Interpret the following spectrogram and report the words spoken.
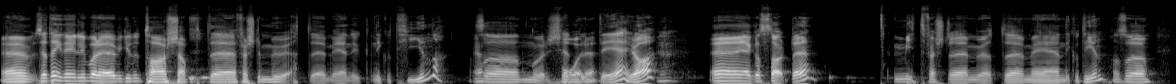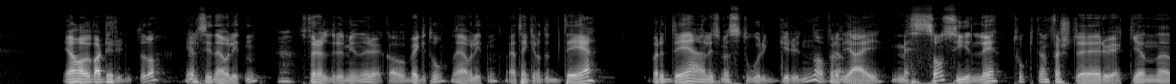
Uh, så jeg tenkte egentlig bare vi kunne ta kjapt uh, første møte med nik- nikotin, da. Altså, når skjedde Våre. det? Ja. Jeg kan starte. Mitt første møte med nikotin. Altså, jeg har jo vært rundt det da, helt siden jeg var liten. Så Foreldrene mine røyka jo begge to da jeg var liten. Og jeg tenker at det, bare det er liksom en stor grunn da, for at jeg mest sannsynlig tok den første røyken da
